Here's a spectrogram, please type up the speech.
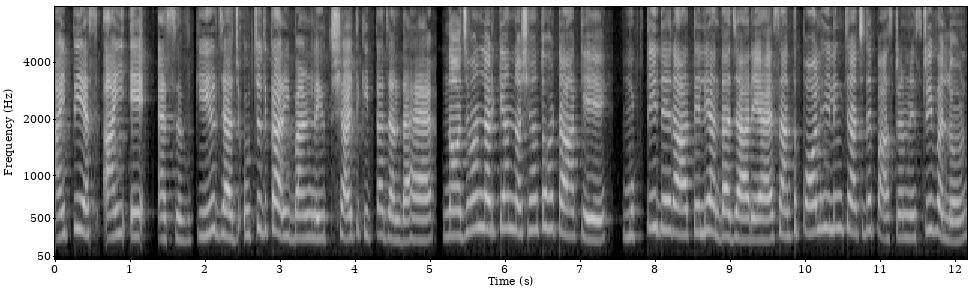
ਆਈਪੀਐਸ ਆਈਏਐਸ ਵਕੀਲ, ਜੱਜ, ਉੱਚ ਅਧਿਕਾਰੀ ਬਣਨ ਲਈ ਉਤਸ਼ਾਹਿਤ ਕੀਤਾ ਜਾਂਦਾ ਹੈ। ਨੌਜਵਾਨ ਲੜਕਿਆਂ ਨੂੰ ਨਸ਼ਿਆਂ ਤੋਂ ਹਟਾ ਕੇ ਮੁਕਤੀ ਦੇ ਰਾਹ ਤੇ ਲਿਆਂਦਾ ਜਾ ਰਿਹਾ ਹੈ। ਸੰਤ ਪੌਲ ਹੀਲਿੰਗ ਚਰਚ ਦੇ ਪਾਸਟਰ ਮਿਨਿਸਟਰੀ ਵੱਲੋਂ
